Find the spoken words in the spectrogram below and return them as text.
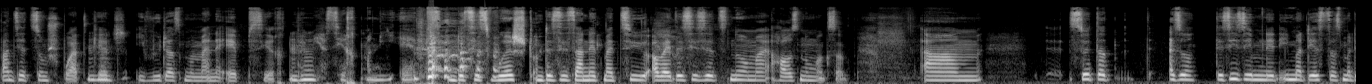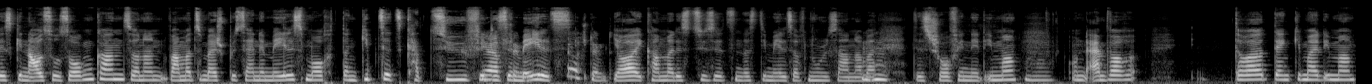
wenn es jetzt zum Sport mhm. geht, mhm. ich will, dass man meine App sieht. Mhm. Bei mir sieht man nie Apps und das ist wurscht und das ist auch nicht mein Ziel, aber das ist jetzt nur mal Hausnummer gesagt. Ähm, sollte, also das ist eben nicht immer das, dass man das genau so sagen kann, sondern wenn man zum Beispiel seine Mails macht, dann gibt's jetzt kein Ziel für ja, diese stimmt. Mails. Ja, stimmt. Ja, ich kann mir das Ziel setzen, dass die Mails auf Null sind, aber mhm. das schaffe ich nicht immer. Mhm. Und einfach, da denke ich mir halt immer,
